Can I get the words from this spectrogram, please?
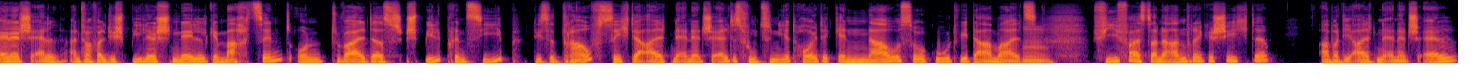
NHL, einfach weil die Spiele schnell gemacht sind und weil das Spielprinzip, diese Draufsicht der alten NHL, das funktioniert heute genauso gut wie damals. Mhm. FIFA ist eine andere Geschichte, aber die alten NHL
